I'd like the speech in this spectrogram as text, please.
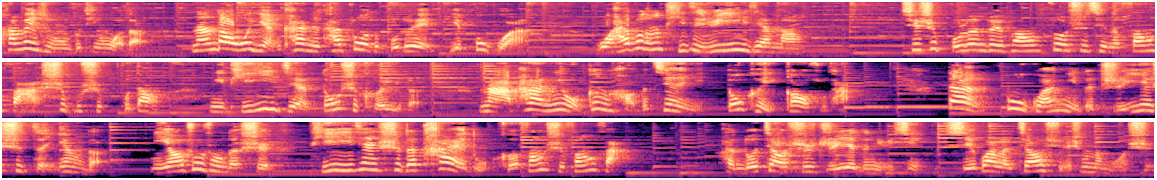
他为什么不听我的？难道我眼看着他做的不对也不管，我还不能提几句意见吗？其实不论对方做事情的方法是不是不当。你提意见都是可以的，哪怕你有更好的建议，都可以告诉他。但不管你的职业是怎样的，你要注重的是提一件事的态度和方式方法。很多教师职业的女性习惯了教学生的模式，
